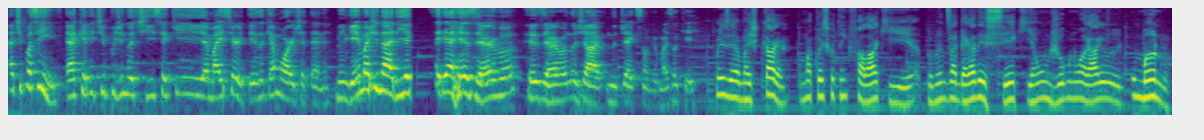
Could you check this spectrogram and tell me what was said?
É tipo assim, é aquele tipo de notícia que é mais certeza que a morte até, né? Ninguém imaginaria que seria reserva, reserva no, ja no Jacksonville, mas ok. Pois é, mas cara, uma coisa que eu tenho que falar que, pelo menos agradecer que é um jogo no horário humano.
